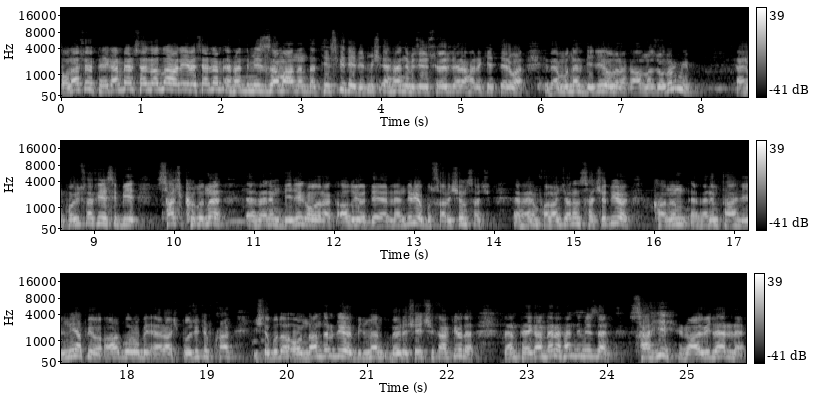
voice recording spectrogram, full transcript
Ondan sonra Peygamber sallallahu aleyhi ve sellem Efendimiz zamanında tespit edilmiş Efendimizin sözleri, hareketleri var. E ben bunları delil olarak almaz olur muyum? Yani polis hafiyesi bir saç kılını efendim delil olarak alıyor, değerlendiriyor. Bu sarışın saç efendim falancanın saçı diyor. Kanın efendim tahlilini yapıyor. A grubu RH pozitif kan. İşte bu da ondandır diyor. Bilmem böyle şey çıkartıyor da ben Peygamber Efendimiz'den sahih ravilerle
